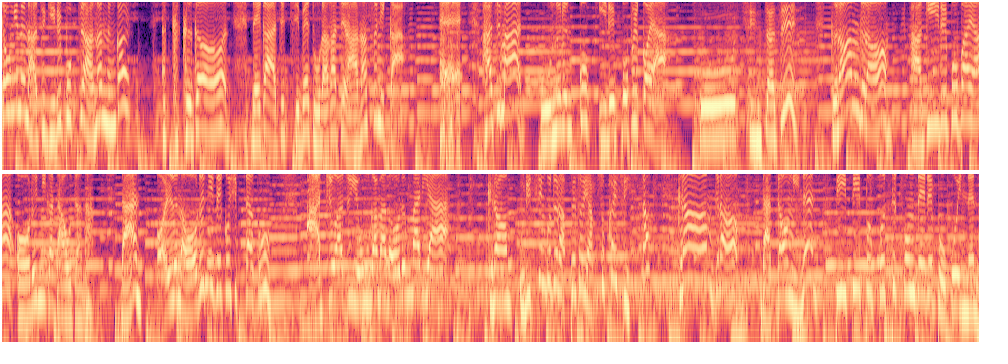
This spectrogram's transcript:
떵이는 아직 이를 뽑지 않았는걸? 아, 그, 그건 내가 아직 집에 돌아가질 않았으니까. 하지만 오늘은 꼭 이를 뽑을 거야. 오, 진짜지? 그럼 그럼 아기 이를 뽑아야 어른이가 나오잖아. 난 얼른 어른이 되고 싶다고. 아주 아주 용감한 어른 말이야. 그럼 우리 친구들 앞에서 약속할 수 있어? 그럼 그럼 나 떵이는 삐삐뿌뿌 특공대를 보고 있는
